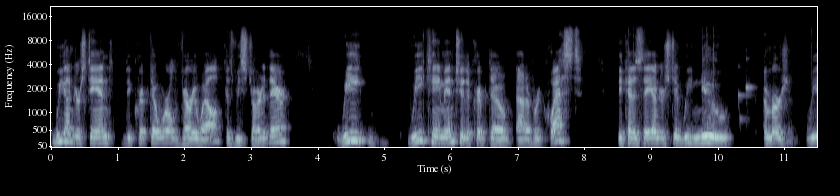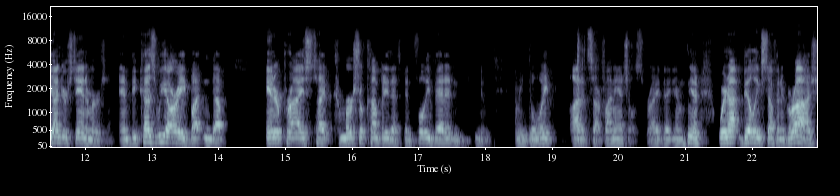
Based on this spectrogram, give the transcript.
we understand the crypto world very well because we started there. We we came into the crypto out of request because they understood we knew immersion. We understand immersion. And because we are a buttoned up enterprise type commercial company that's been fully vetted and you know, I mean Deloitte audits our financials, right? That you know, we're not building stuff in a garage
